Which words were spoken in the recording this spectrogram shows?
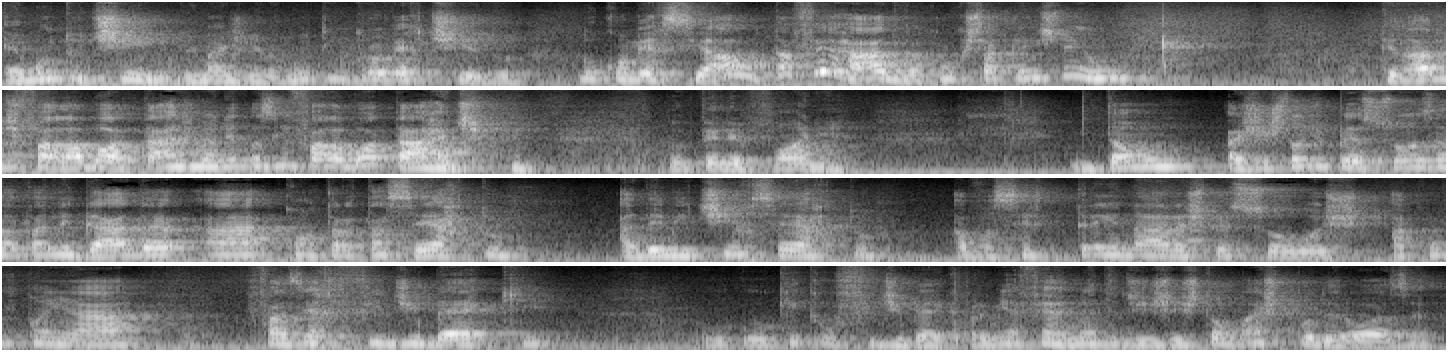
é muito tímido, imagina, muito introvertido, no comercial, tá ferrado, vai conquistar cliente nenhum. Porque na hora de falar boa tarde, vai nem conseguir falar boa tarde no telefone. Então, a gestão de pessoas está ligada a contratar certo, a demitir certo, a você treinar as pessoas, acompanhar, fazer feedback. O, o que, que é o feedback? Para mim, é a ferramenta de gestão mais poderosa,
